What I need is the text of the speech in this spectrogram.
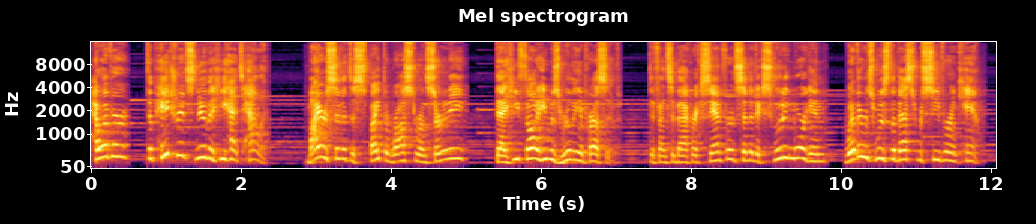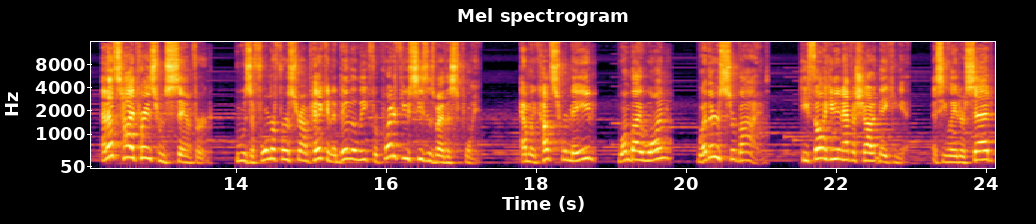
However, the Patriots knew that he had talent. Myers said that despite the roster uncertainty, that he thought he was really impressive. Defensive back Rick Sanford said that excluding Morgan, Weathers was the best receiver in camp. And that's high praise from Sanford, who was a former first round pick and had been in the league for quite a few seasons by this point. And when cuts were made, one by one, Weathers survived. He thought he didn't have a shot at making it. As he later said,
